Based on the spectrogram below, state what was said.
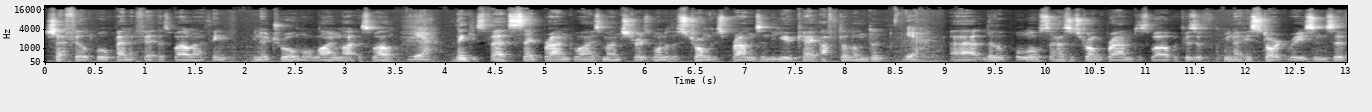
Sheffield will benefit as well. And I think you know draw more limelight as well. Yeah. I think it's fair to say brand-wise, Manchester is one of the strongest brands in the UK after London. Yeah. Uh, Liverpool also has a strong brand as well because of you know historic reasons of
